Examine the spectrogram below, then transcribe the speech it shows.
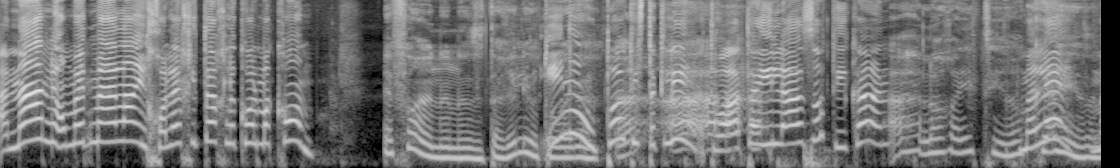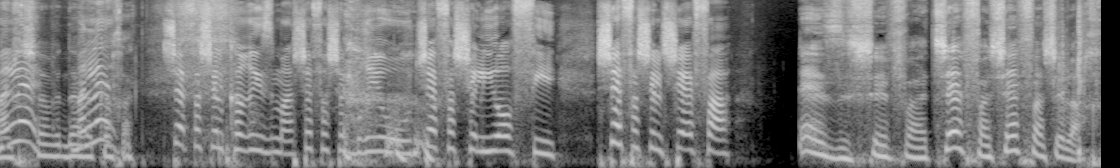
ענן עומד מעלייך, הולך איתך לכל מקום. איפה הענן הזה? תראי לי אותו הנה. הוא פה, אה, תסתכלי, אה, את רואה את העילה הזאת, היא כאן. אה, לא ראיתי, אוקיי. מלא, מלא, מלא. שפע של כריזמה, שפע של בריאות, שפע של יופי, שפע של שפע. איזה שפע, את שפע, שפע שלך.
